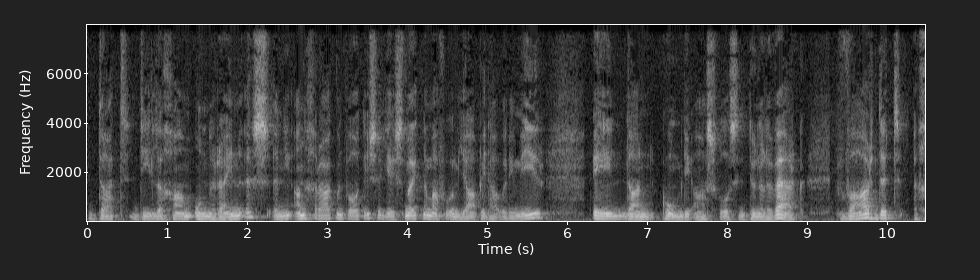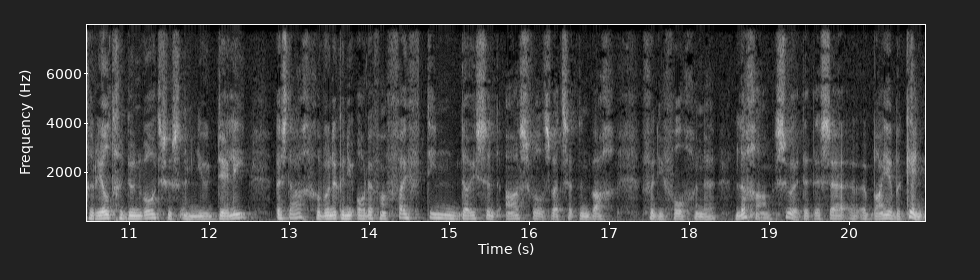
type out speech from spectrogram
dat die liggaam onrein is en nie aangeraak moet word nie. So jy smyt net maar vir oom Japie daar oor die muur en dan kom die aasvoëls en doen hulle werk. Waar dit gereeld gedoen word soos in New Delhi, is daar gewoonlik in die orde van 15000 aasvoëls wat sit en wag vir die volgende liggaam. So, dit is 'n uh, uh, baie bekend.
